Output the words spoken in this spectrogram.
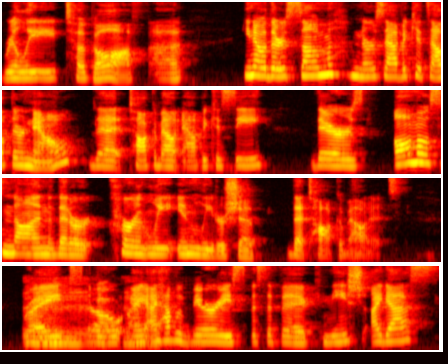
really took off. Uh, you know, there's some nurse advocates out there now that talk about advocacy. There's almost none that are currently in leadership that talk about it right? Mm, so. I, I, have a very specific niche, I guess,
